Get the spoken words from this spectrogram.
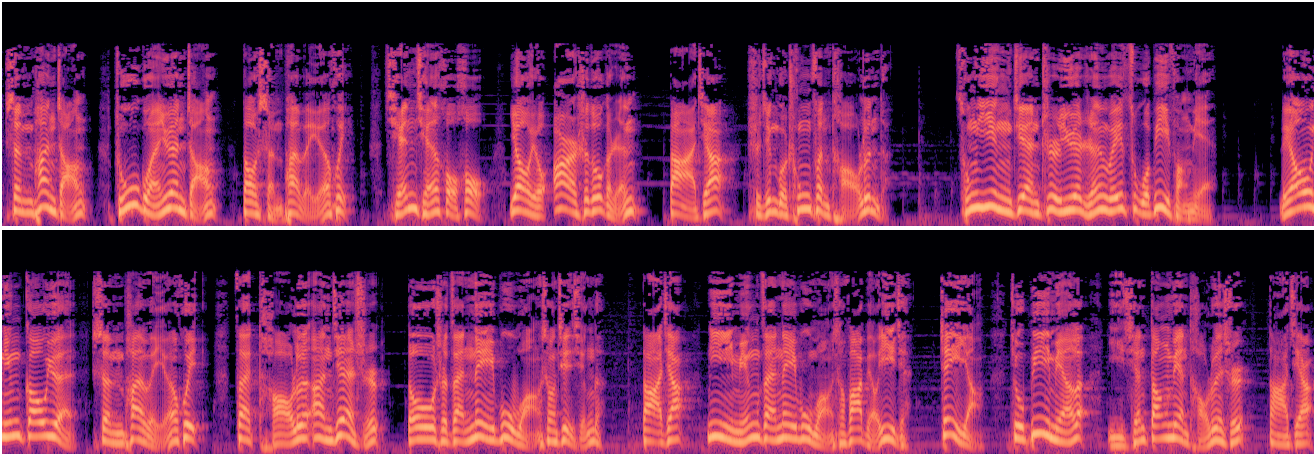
审判长、主管院长到审判委员会，前前后后要有二十多个人，大家是经过充分讨论的。从硬件制约人为作弊方面。辽宁高院审判委员会在讨论案件时，都是在内部网上进行的，大家匿名在内部网上发表意见，这样就避免了以前当面讨论时，大家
